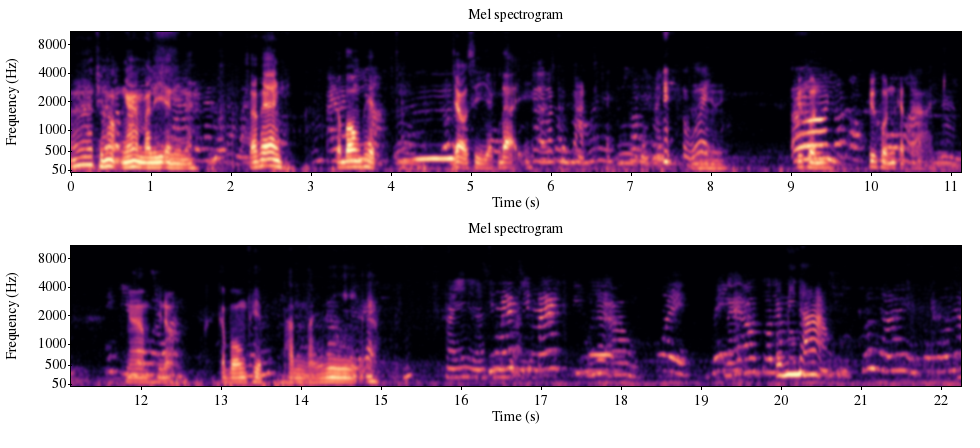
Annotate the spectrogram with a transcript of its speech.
อ่าพี่น้องงามมาลีอันนี้นะสาแพงกระบองเพชรเจ้าสีอยากได้แล้วคือบัตรมีโอ้ยคือคนคือคนกระต่าย งามพี่น้อง กระบองเพชรพันธุ์ไหนนี่ให้นะชิมไหมชิมไหมฝีมือเอากล้วยไม่ไหนเอาตัวโอมีหน้านั่นไงตัวนั้นน่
